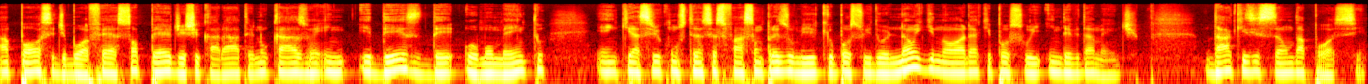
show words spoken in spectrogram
A posse de boa-fé só perde este caráter no caso em, e desde o momento em que as circunstâncias façam presumir que o possuidor não ignora que possui indevidamente. Da aquisição da posse.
